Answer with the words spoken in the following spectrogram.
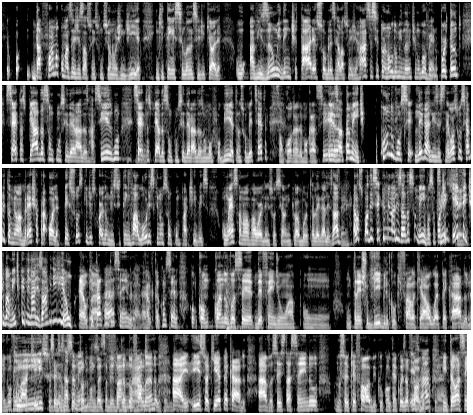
Da forma como as legislações funcionam hoje em dia, em que tem esse lance de que, olha, o- a visão identitária sobre as relações de raça se tornou dominante no governo. Portanto, certas piadas são consideradas racismo, certas piadas são consideradas homofobia, transfobia, etc. São contra a democracia. Exatamente. Quando você legaliza esse negócio, você abre também uma brecha para, olha, pessoas que discordam disso e têm valores que não são compatíveis com essa nova ordem social em que o aborto é legalizado, Sim. elas podem ser criminalizadas também. Você pode Sim, sim. efetivamente criminalizar a religião. É o que está Claro. acontecendo. Claro. É o que está acontecendo. Quando você defende uma- um, um trecho bíblico que fala que algo é pecado, nem vou falar Isso, aqui, vocês não precisam, todo mundo vai saber do que eu estou falando. Ah, isso aqui é pecado. Ah, você está sendo não sei o que fóbico, qualquer coisa fóbico. Exato. Então, assim,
